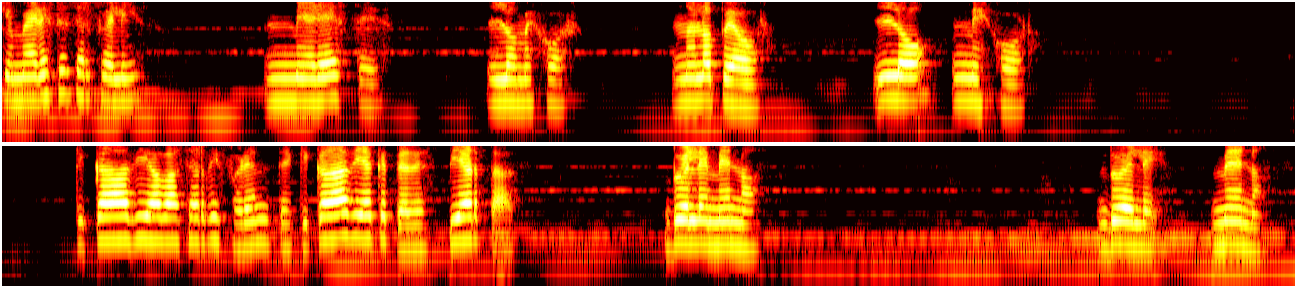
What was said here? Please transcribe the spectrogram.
Que mereces ser feliz, mereces lo mejor, no lo peor, lo mejor. Que cada día va a ser diferente, que cada día que te despiertas duele menos, duele menos,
